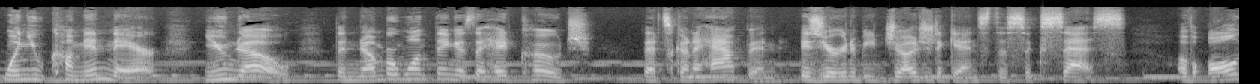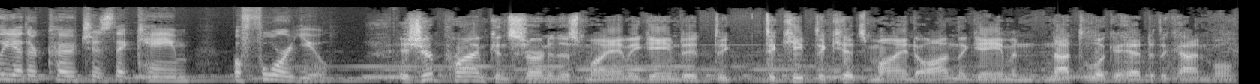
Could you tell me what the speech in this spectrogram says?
When you come in there, you know the number one thing as a head coach that's going to happen is you're going to be judged against the success of all the other coaches that came before you. Is your prime concern in this Miami game to, to, to, keep the kid's mind on the game and not to look ahead to the Cotton Bowl?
